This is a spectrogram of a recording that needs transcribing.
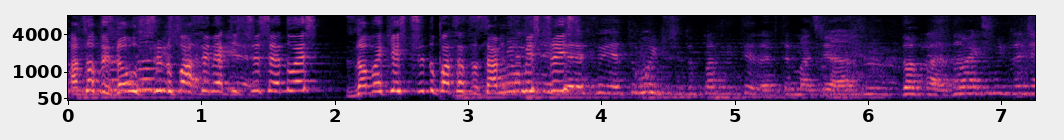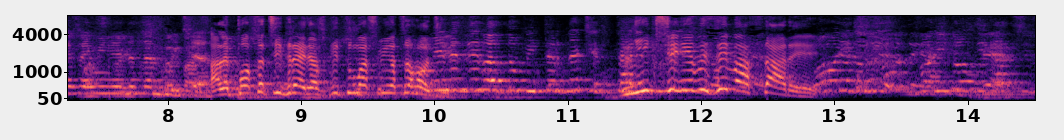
A co ty, znowu z przydupasem jakiś przyszedłeś? Znowu jakiegoś przydupasa, co sam nie umiesz przyjść? interesuje, to mój przydupas i tyle w temacie. a tu- Dobra, dawajcie mi dredziarza i mnie nie denerwujcie. Ale po co ci dredziarz? Wytłumacz mi o co Nie chodzi. wyzywa znów w internecie, stary. Nikt się nie wyzywa, stary! Dzwoni do mnie, do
